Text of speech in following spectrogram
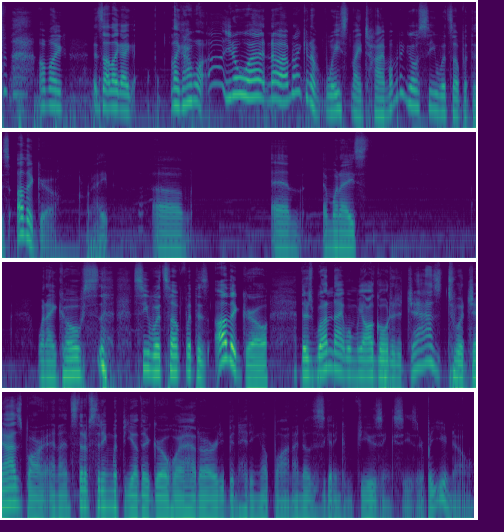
I'm like, it's not like I, like I want. You know what? No, I'm not gonna waste my time. I'm gonna go see what's up with this other girl, right? Um, and and when I when I go see what's up with this other girl, there's one night when we all go to the jazz to a jazz bar, and instead of sitting with the other girl who I had already been hitting up on, I know this is getting confusing, Caesar, but you know,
